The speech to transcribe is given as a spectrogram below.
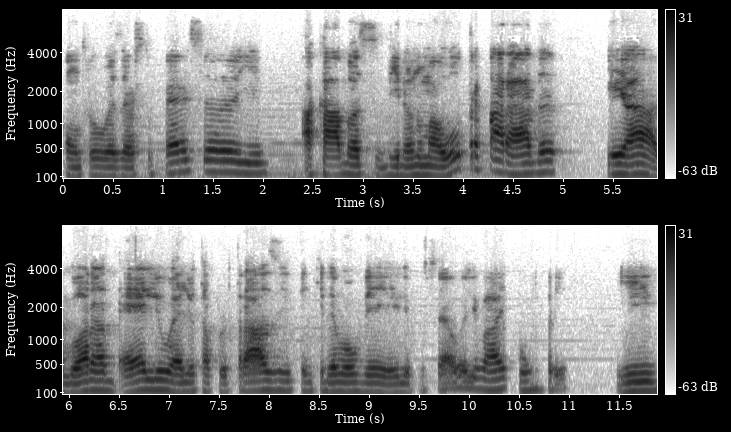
contra o exército persa e acaba virando uma outra parada. E ah, agora Hélio, Hélio tá por trás e tem que devolver ele pro céu. Ele vai, cumpre e,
